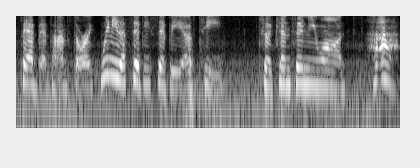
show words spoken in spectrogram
Sad bedtime story. We need a sippy sippy of tea to continue on. Ha!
